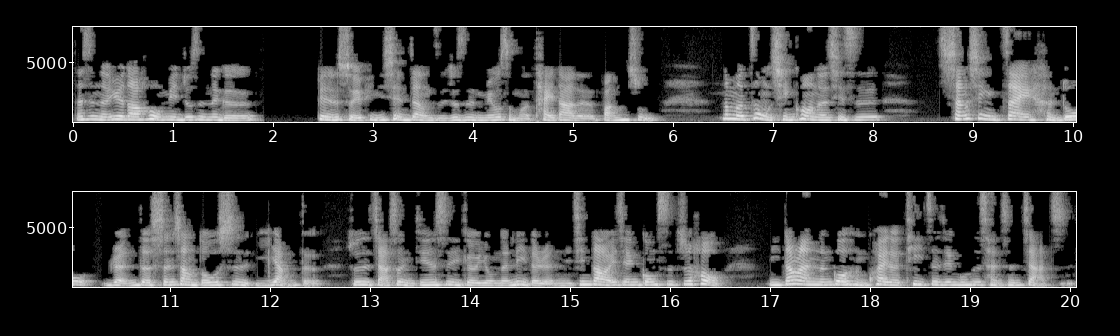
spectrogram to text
但是呢，越到后面就是那个变成水平线这样子，就是没有什么太大的帮助。那么这种情况呢，其实相信在很多人的身上都是一样的。就是假设你今天是一个有能力的人，你进到了一间公司之后。你当然能够很快的替这间公司产生价值，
